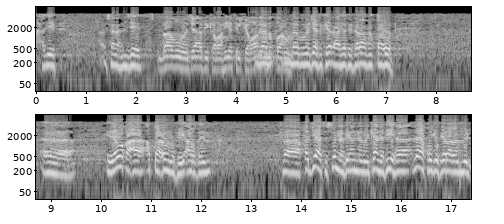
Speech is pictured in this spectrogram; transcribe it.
حديث أسامة بن زيد. باب ما جاء في كراهية الفرار من الطاعون. باب ما جاء في كراهية الفرار من الطاعون. آه إذا وقع الطاعون في أرض فقد جاءت السنة بأن من كان فيها لا يخرج فرارا منه.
